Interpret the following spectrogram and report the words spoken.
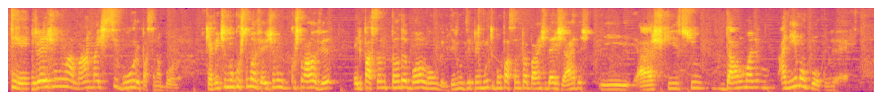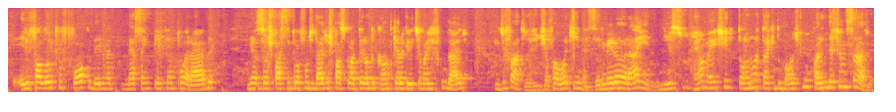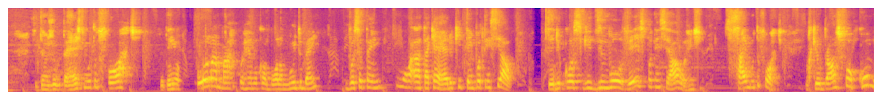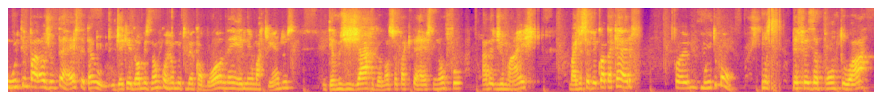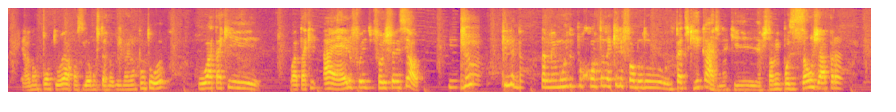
sim, eu vejo um Lamar mais seguro passando a bola. Que a gente não costuma ver, a gente não costumava ver ele passando tanta bola longa. Ele teve um desempenho muito bom passando para baixo de 10 jardas e acho que isso dá uma anima um pouco. Ele falou que o foco dele nessa intertemporada iam ser os passos em profundidade e os passos lateral do campo, que era o que ele tinha mais dificuldade. E de fato, a gente já falou aqui, né? Se ele melhorar nisso, realmente ele torna o ataque do Baltimore quase indefensável. Você tem um jogo terrestre muito forte, você tem o Lamar correndo com a bola muito bem, você tem um ataque aéreo que tem potencial. Se ele conseguir desenvolver esse potencial, a gente sai muito forte. Porque o Browns focou muito em parar o jogo terrestre, até o, J.K. Dobbins não correu muito bem com a bola, nem ele, nem o Mark Andrews. Em termos de jarda, o nosso ataque terrestre não foi nada demais, mas você vê que o ataque aéreo foi muito bom. Defesa pontuar, ela não pontuou, ela conseguiu alguns turnovers, mas não pontuou. O ataque, o ataque aéreo foi, foi o diferencial. E o jogo também muito por conta daquele fumble do, Patrick Ricard, né? Que a gente estava em posição já para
